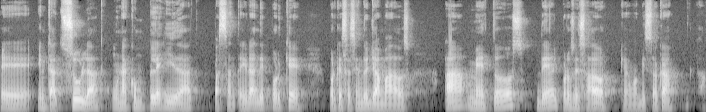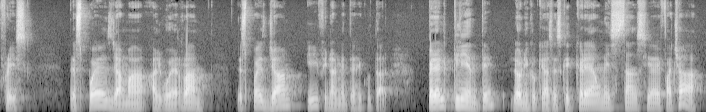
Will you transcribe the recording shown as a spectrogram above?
eh, encapsula una complejidad bastante grande. ¿Por qué? Porque está haciendo llamados a métodos del procesador, que hemos visto acá, a freeze. Después llama algo de RAM, después jump y finalmente ejecutar. Pero el cliente lo único que hace es que crea una instancia de fachada.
